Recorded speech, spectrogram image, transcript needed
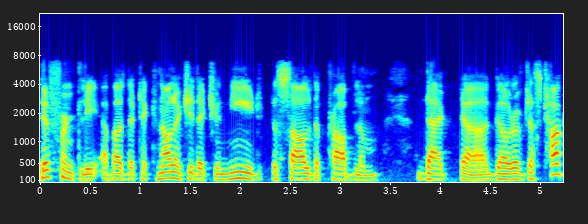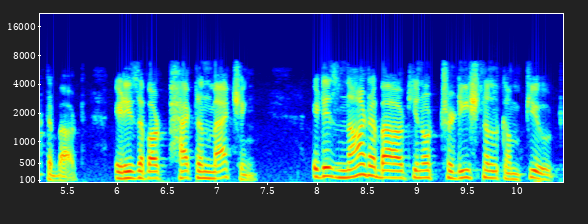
differently about the technology that you need to solve the problem that uh, Gaurav just talked about. It is about pattern matching. It is not about you know traditional compute.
